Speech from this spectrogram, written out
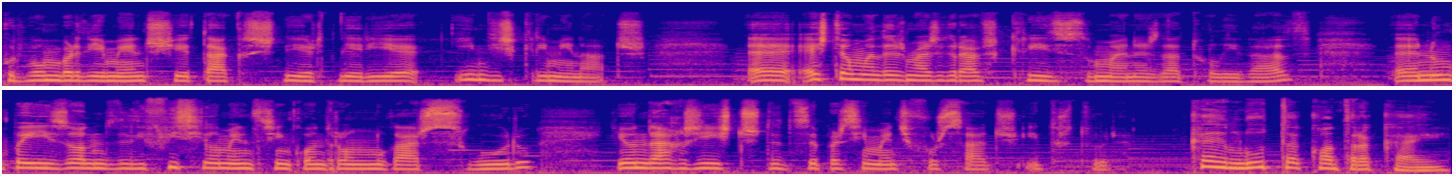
por bombardeamentos e ataques de artilharia indiscriminados. Uh, esta é uma das mais graves crises humanas da atualidade, uh, num país onde dificilmente se encontra um lugar seguro e onde há registros de desaparecimentos forçados e tortura. Quem luta contra quem?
